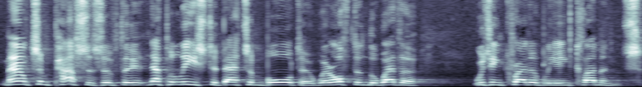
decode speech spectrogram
mountain passes of the Nepalese Tibetan border, where often the weather was incredibly inclement.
